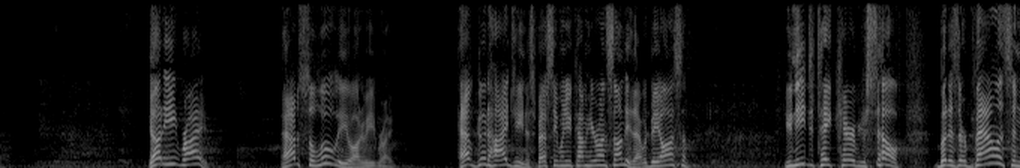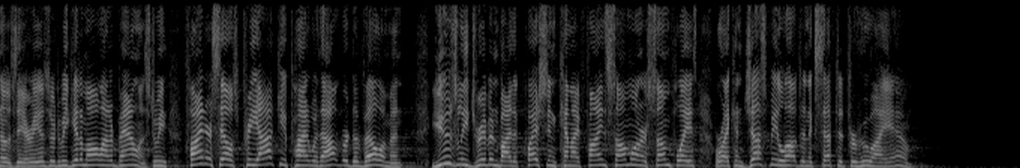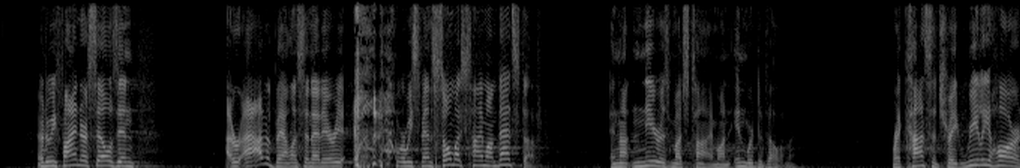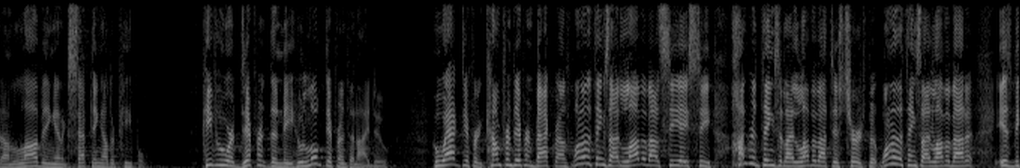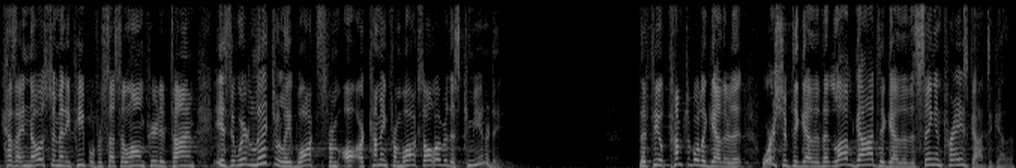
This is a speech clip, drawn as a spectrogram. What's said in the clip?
You ought to eat right. Absolutely, you ought to eat right. Have good hygiene, especially when you come here on Sunday. That would be awesome. You need to take care of yourself. But is there balance in those areas, or do we get them all out of balance? Do we find ourselves preoccupied with outward development, usually driven by the question can I find someone or some place where I can just be loved and accepted for who I am? Or do we find ourselves in or out of balance in that area where we spend so much time on that stuff and not near as much time on inward development? Where I concentrate really hard on loving and accepting other people. People who are different than me, who look different than I do, who act different, come from different backgrounds. One of the things I love about CAC, 100 things that I love about this church, but one of the things I love about it is because I know so many people for such a long period of time, is that we're literally walks from all, or coming from walks all over this community that feel comfortable together, that worship together, that love God together, that sing and praise God together.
